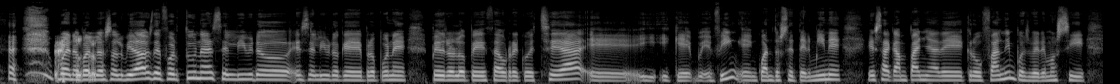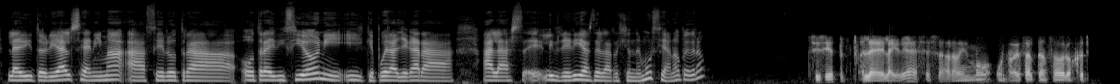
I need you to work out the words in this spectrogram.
bueno, pues Los Olvidados de Fortuna es el libro, es el libro que propone Pedro López Aurrecoechea eh, y, que, en fin, en cuanto se termine esa campaña de crowdfunding, pues veremos si la editorial se anima a hacer otra, otra edición y, que pueda llegar a, a las eh, librerías de la región de Murcia, ¿no, Pedro? Sí, sí, la, la idea es esa. Ahora mismo, una vez alcanzado el objetivo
